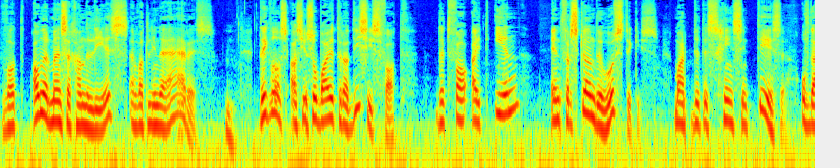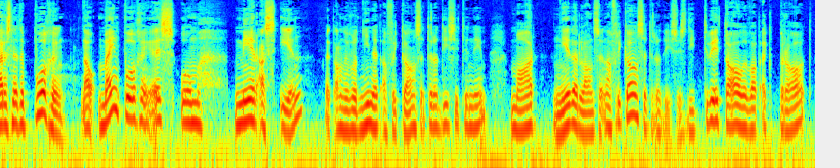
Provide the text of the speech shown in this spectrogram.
wat ander mense gaan lees en wat lineêr is. Hm. Dikwels as jy so baie tradisies vat, dit val uit een en verskillende hoofstukkies, maar dit is geen sintese of daar is net 'n poging. Nou, my poging is om meer as een, met ander woorde nie net Afrikaanse tradisie te neem, maar Nederlandse en Afrikaanse tradisies, die twee tale wat ek praat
